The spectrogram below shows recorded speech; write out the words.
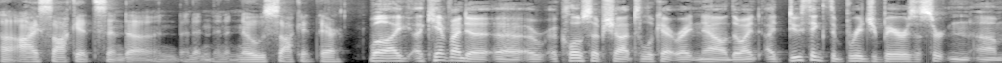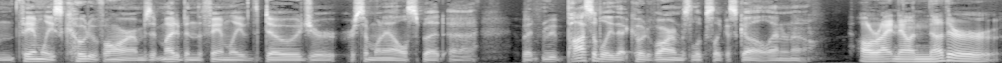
uh, eye sockets and, uh, and, and, a, and a nose socket there. Well, I, I can't find a, a, a close up shot to look at right now, though I, I do think the bridge bears a certain um, family's coat of arms. It might have been the family of the Doge or, or someone else, but uh, but possibly that coat of arms looks like a skull. I don't know. All right, now another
